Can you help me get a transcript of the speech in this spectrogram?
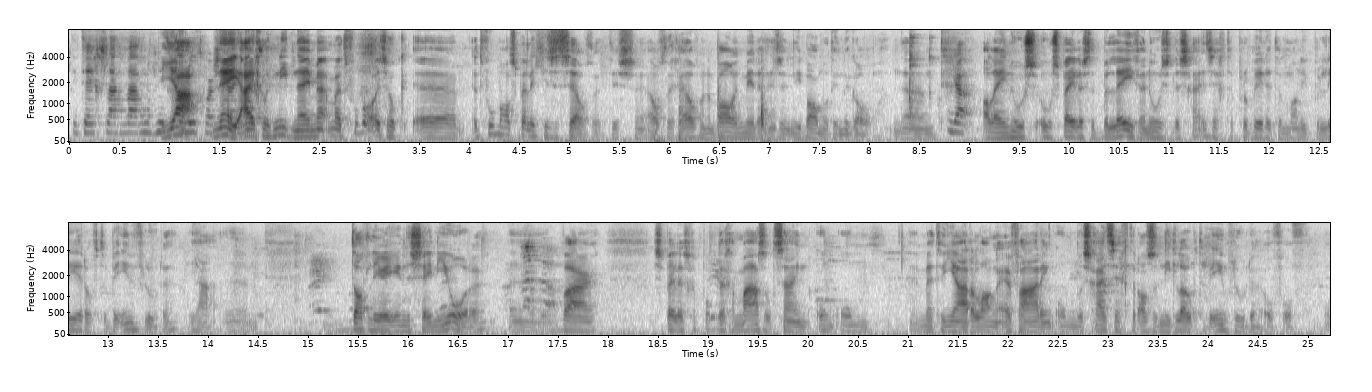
die tegenslagen waren nog niet ja, genoeg waarschijnlijk. nee, eigenlijk niet. Nee, maar, maar het voetbal is ook. eh, het voetbalspelletje is hetzelfde. Het is eh, 11 tegen 11 met een bal in het midden en die bal moet in de goal. Ehm, Ja, alleen hoe, hoe spelers het beleven en hoe ze de scheidsrechter proberen te manipuleren of te beïnvloeden. Ja, ehm, dat leer je in de senioren. eh, waar spelers gepokt en gemazeld zijn om, om eh, met hun jarenlange ervaring om de scheidsrechter als het niet loopt te beïnvloeden. Of, of, of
